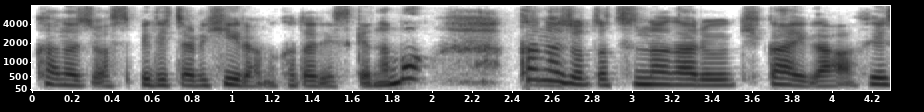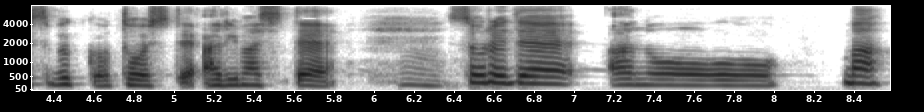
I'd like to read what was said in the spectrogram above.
彼女はスピリチュアルヒーラーの方ですけども、彼女とつながる機会が Facebook を通してありまして、それで、あのー、まあ、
